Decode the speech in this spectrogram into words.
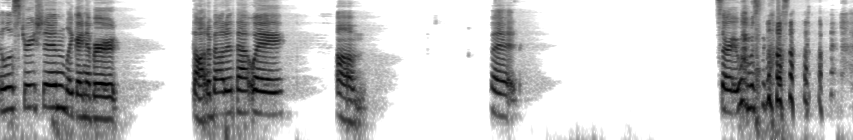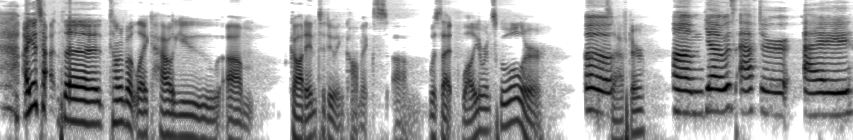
illustration. Like I never thought about it that way. Um, but sorry, what was the question? I guess the tell me about like how you um, got into doing comics. Um, was that while you were in school or oh, after? Um, yeah, it was after I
